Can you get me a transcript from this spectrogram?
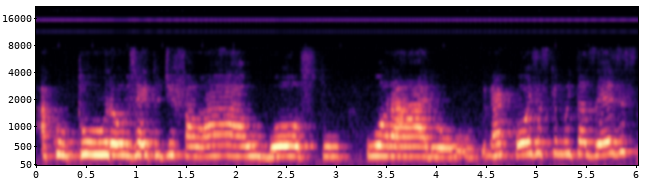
a cultura, o jeito de falar, o gosto, o horário, né? coisas que muitas vezes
